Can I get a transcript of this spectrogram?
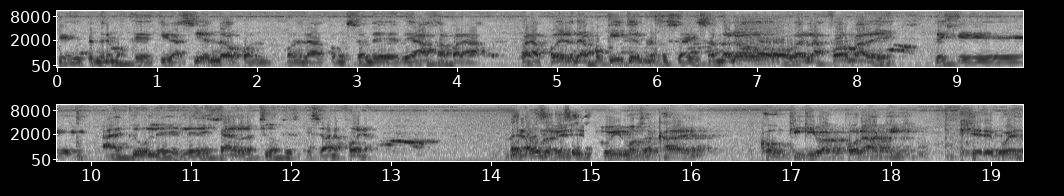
que tendremos que, ir haciendo con, la comisión de, AFA para, para poder de a poquito ir profesionalizándolo o ver la forma de, que al club le, deje algo a los chicos que, se van afuera. una vez estuvimos acá eh, con Kiki Bakporaki, que después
